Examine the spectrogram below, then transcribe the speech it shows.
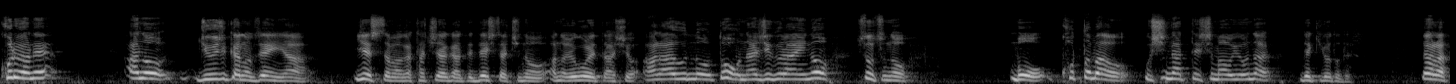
これはねあの十字架の前夜イエス様が立ち上がって弟子たちのあの汚れた足を洗うのと同じぐらいの一つのもう言葉を失ってしまうような出来事です。だから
